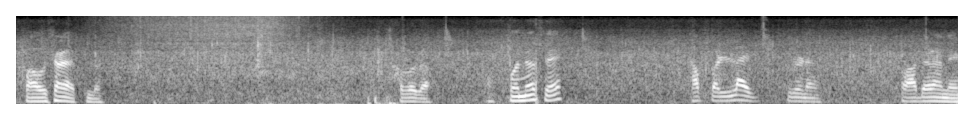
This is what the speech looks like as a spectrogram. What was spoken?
पावसाळ्यातलं. हा बघा. फणस आहे. हा पडला आहे पूर्ण. वादळाने.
